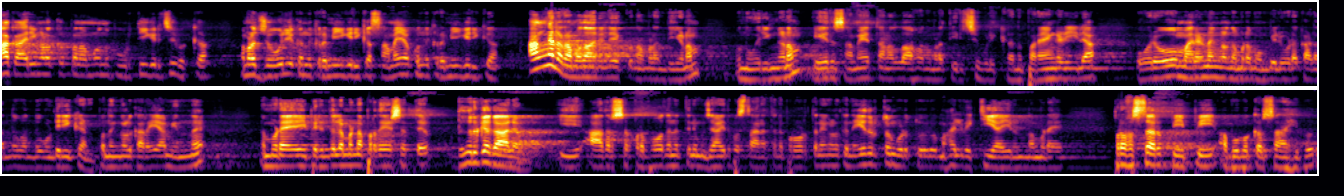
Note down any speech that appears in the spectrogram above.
ആ കാര്യങ്ങളൊക്കെ ഇപ്പം നമ്മളൊന്ന് പൂർത്തീകരിച്ച് വെക്കുക. നമ്മളെ ജോലിയൊക്കെ ഒന്ന് ക്രമീകരിക്കുക. സമയമൊക്കെ ഒന്ന് ക്രമീകരിക്കുക. അങ്ങനെ റമദാനിലേക്ക് നമ്മൾ എന്ത് ചെയ്യണം? ഒന്ന് ഒരുങ്ങണം. ഏത് സമയത്താണ് അള്ളാഹു നമ്മളെ തിരിച്ചു വിളിക്കുക എന്ന് പറയാൻ കഴിയില്ല. ഓരോ മരണങ്ങൾ നമ്മുടെ മുമ്പിലൂടെ കടന്നു വന്നുകൊണ്ടിരിക്കുകയാണ്. ഇപ്പം നിങ്ങൾക്കറിയാം ഇന്ന് നമ്മുടെ ഈ പെരിന്തലമണ്ണ പ്രദേശത്ത് ദീർഘകാലം ഈ ആദർശ പ്രബോധനത്തിന് മുജാഹിദ് പ്രസ്ഥാനത്തിന്റെ പ്രവർത്തനങ്ങൾക്ക് നേതൃത്വം കൊടുത്ത ഒരു മഹൽ വ്യക്തിയായിരുന്നു നമ്മുടെ professor P P Abubakar Sahib.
